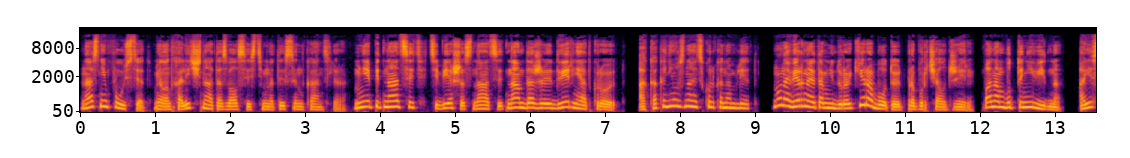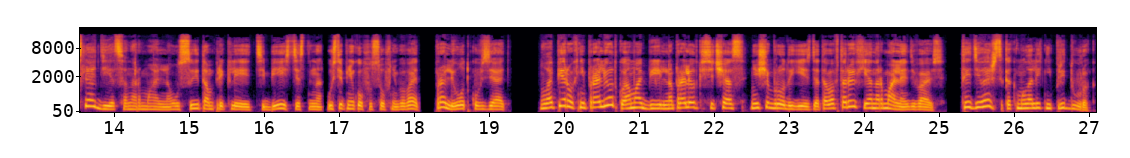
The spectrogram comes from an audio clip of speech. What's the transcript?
«Нас не пустят», – меланхолично отозвался из темноты сын канцлера. «Мне пятнадцать, тебе шестнадцать, нам даже дверь не откроют». «А как они узнают, сколько нам лет?» «Ну, наверное, там не дураки работают», – пробурчал Джерри. «По нам будто не видно». А если одеться нормально, усы там приклеить тебе, естественно, у степняков усов не бывает, пролетку взять. Ну, во-первых, не пролетку, а мобиль. На пролетке сейчас нищеброды ездят, а во-вторых, я нормально одеваюсь. Ты одеваешься, как малолетний придурок,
